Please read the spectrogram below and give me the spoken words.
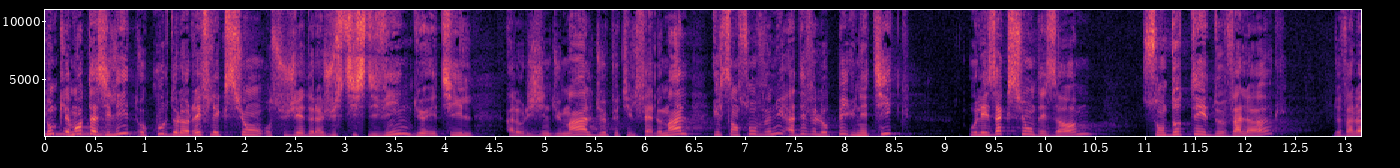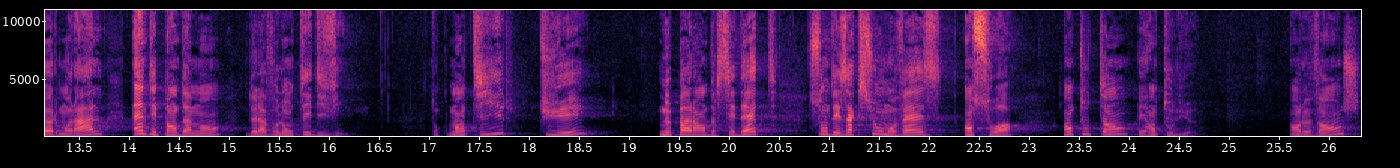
Donc les Montazilites, au cours de leur réflexion au sujet de la justice divine, Dieu est-il à l'origine du mal, Dieu peut-il faire le mal, ils s'en sont venus à développer une éthique où les actions des hommes sont dotées de valeurs, de valeurs morales, indépendamment de la volonté divine. Donc mentir, tuer, ne pas rendre ses dettes sont des actions mauvaises en soi, en tout temps et en tout lieu. En revanche,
